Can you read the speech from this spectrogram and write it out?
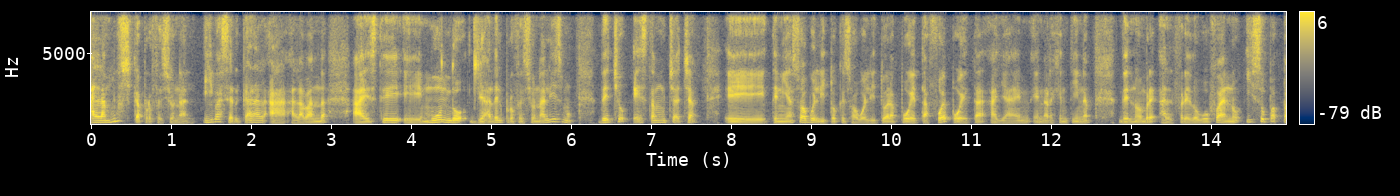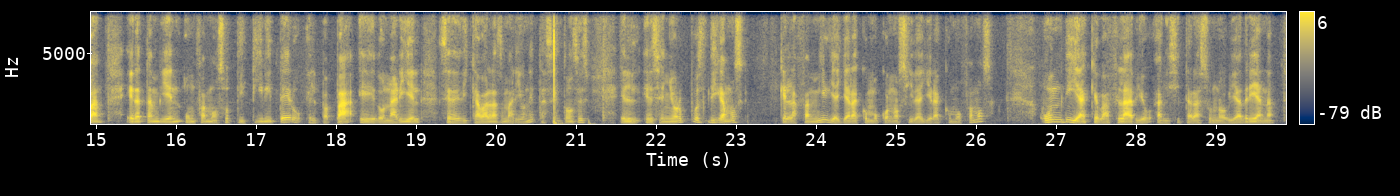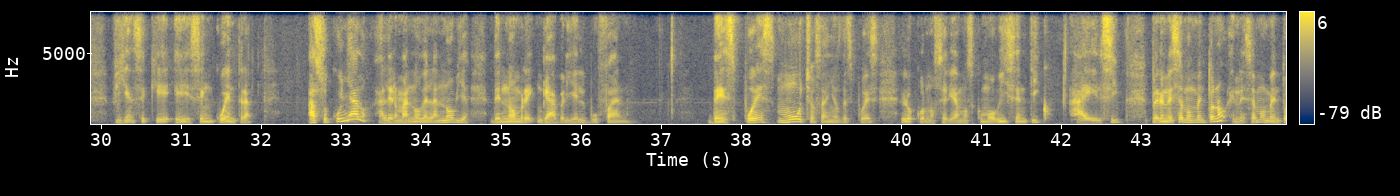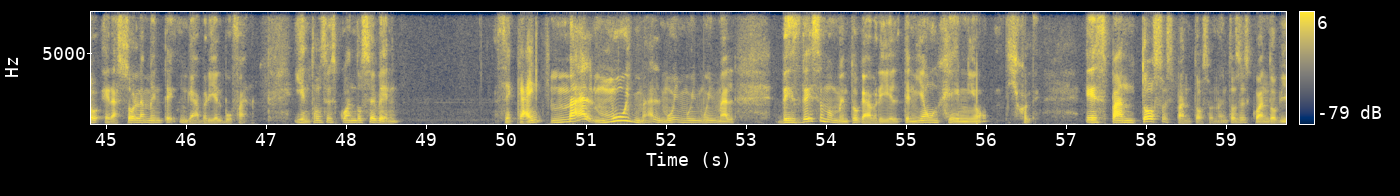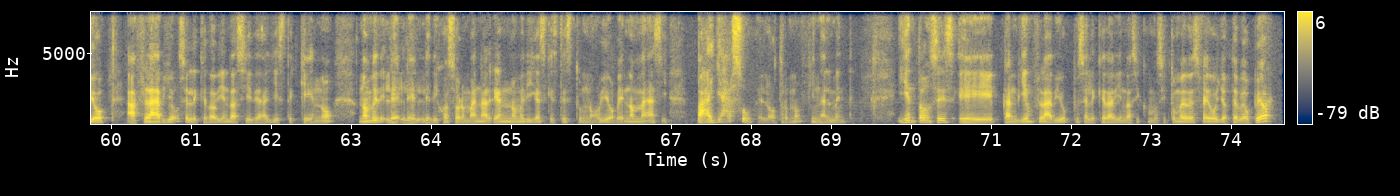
a la música profesional, iba a acercar a, la banda a este eh, mundo ya del profesionalismo. De hecho, esta muchacha eh, tenía su abuelito, que su abuelito era poeta, fue poeta allá en, Argentina, de nombre Alfredo Bufano, y su papá era también un famoso titiritero. El papá, eh, don Ariel, se dedicaba a las marionetas. Entonces, el, el señor, pues digamos que la familia ya era como conocida y era como famosa. Un día que va Flavio a visitar a su novia Adriana, fíjense que eh, se encuentra a su cuñado, al hermano de la novia, de nombre Gabriel Bufano. Después, muchos años después, lo conoceríamos como Vicentico. A él sí, pero en ese momento no, en ese momento era solamente Gabriel Bufano. Y entonces cuando se ven, se caen mal, muy mal, muy, muy, muy mal. Desde ese momento Gabriel tenía un genio, híjole, espantoso, espantoso, ¿no? Entonces cuando vio a Flavio, se le quedó viendo así de, ay, este qué, ¿no? no me, le, le, dijo a su hermana, Adriana, no me digas que este es tu novio, ve nomás, y payaso el otro, ¿no? Finalmente. Y entonces eh, también Flavio, pues se le queda viendo así como si tú me ves feo, yo te veo peor.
